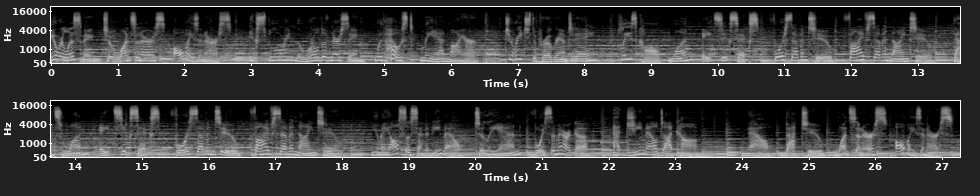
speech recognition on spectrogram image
You are listening to Once a Nurse, Always a Nurse, exploring the world of nursing with host Leanne Meyer. To reach the program today, please call 1 866 472 5792. That's 1 866 472 5792. You may also send an email to Leanne VoiceAmerica at gmail.com. Now, back to Once a Nurse, Always a Nurse.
